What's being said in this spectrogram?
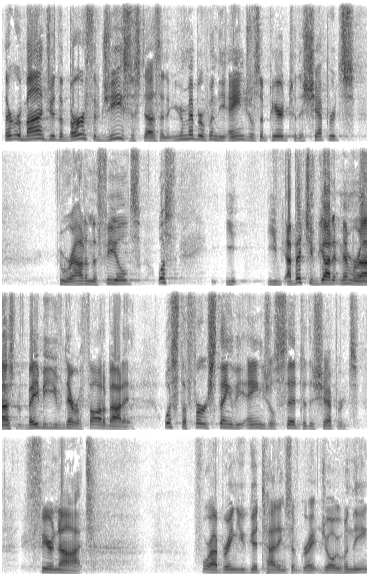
That reminds you of the birth of Jesus, doesn't it? You remember when the angels appeared to the shepherds who were out in the fields? What's, you, you, I bet you've got it memorized, but maybe you've never thought about it. What's the first thing the angel said to the shepherds? Fear not, for I bring you good tidings of great joy. When the,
